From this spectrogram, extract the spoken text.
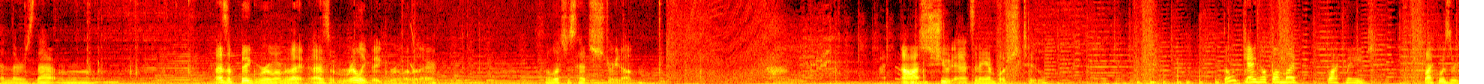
And there's that room. That's a big room over there. That's a really big room over there. So let's just head straight up. Ah, shoot, and it's an ambush too. Don't gang up on my black mage. Black wizard.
